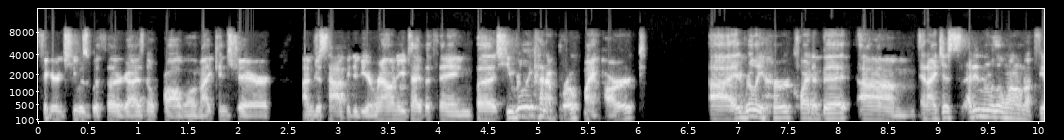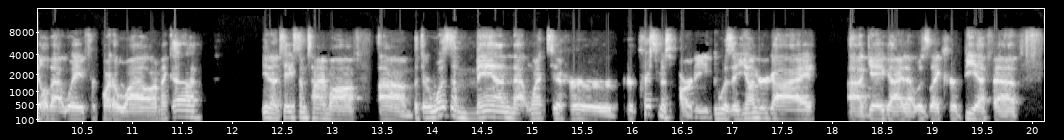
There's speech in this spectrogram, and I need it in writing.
figured she was with other guys, no problem. I can share. I'm just happy to be around you, type of thing. But she really kind of broke my heart. Uh, it really hurt quite a bit. Um, and I just, I didn't really want to feel that way for quite a while. I'm like, uh, you know, take some time off. Um, but there was a man that went to her her Christmas party who was a younger guy. Uh, gay guy that was like her BFF,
